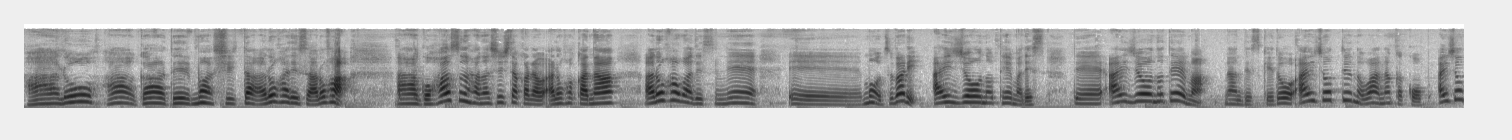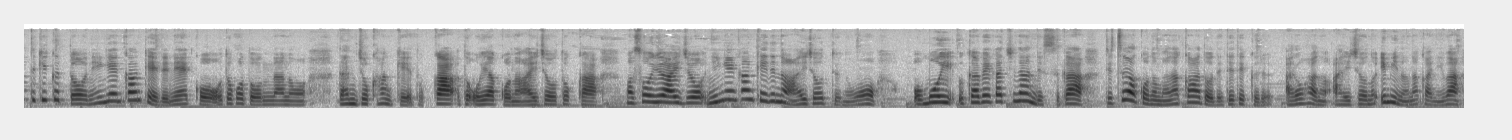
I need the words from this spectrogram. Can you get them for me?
アロハが出ました。アロハです。アロハ。あゴハウスの話したからアロハかな。アロハはですね、えー、もうズバリ愛情のテーマです。で愛情のテーマなんですけど愛情っていうのはなんかこう愛情って聞くと人間関係でねこう男と女の男女関係とかあと親子の愛情とか、まあ、そういう愛情人間関係での愛情っていうのを思い浮かべがちなんですが実はこのマナカードで出てくるアロハの愛情の意味の中には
